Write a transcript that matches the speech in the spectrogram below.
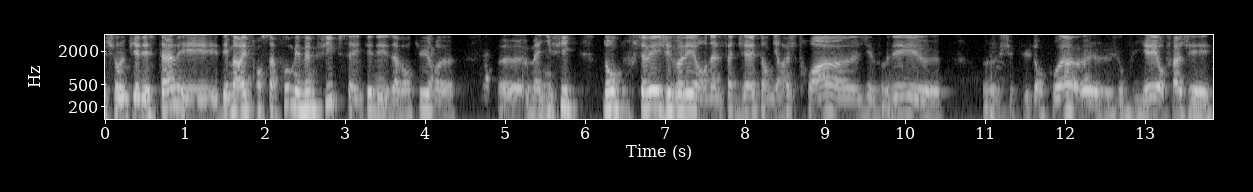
sur le piédestal et démarrer France Info, mais même FIP, ça a été des aventures euh, euh, magnifiques. Donc, vous savez, j'ai volé en Alpha Jet, en Mirage 3, euh, j'ai volé, je ne sais plus dans quoi, j'ai oublié, enfin, j'ai.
